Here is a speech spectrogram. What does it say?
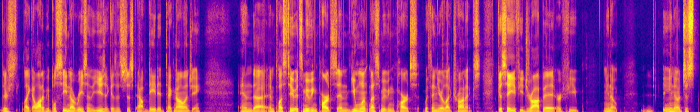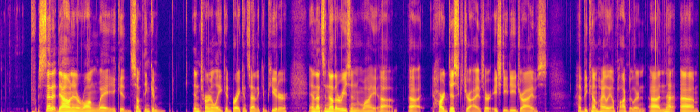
there's like a lot of people see no reason to use it because it's just outdated technology and uh, and plus two it's moving parts and you want less moving parts within your electronics because say if you drop it or if you you know you know just set it down in a wrong way it could something can internally could break inside the computer and that's another reason why uh, uh, hard disk drives or HDD drives have become highly unpopular. Uh, not um,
